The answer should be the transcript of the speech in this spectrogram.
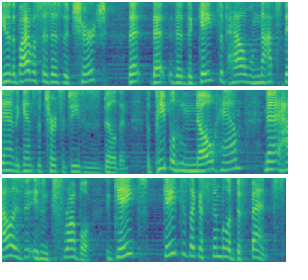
You know, the Bible says, as the church, that, that the, the gates of hell will not stand against the church that Jesus is building. The people who know him, man, hell is, is in trouble. The gates, gates is like a symbol of defense.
